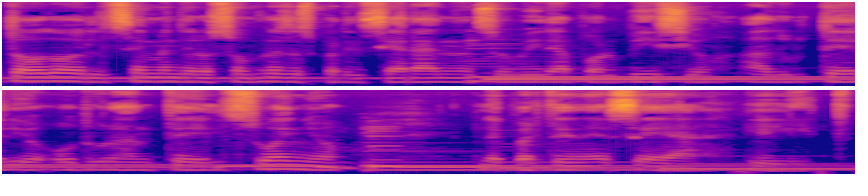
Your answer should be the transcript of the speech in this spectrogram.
todo el semen de los hombres desperdiciarán en su vida por vicio, adulterio o durante el sueño le pertenece a Lilith.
